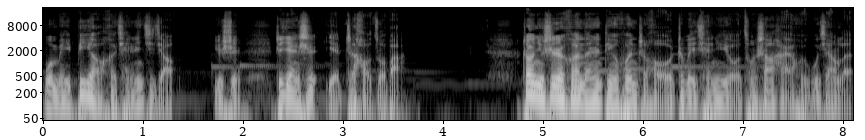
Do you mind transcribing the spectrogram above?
我没必要和前任计较，于是这件事也只好作罢。赵女士和男人订婚之后，这位前女友从上海回故乡了。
